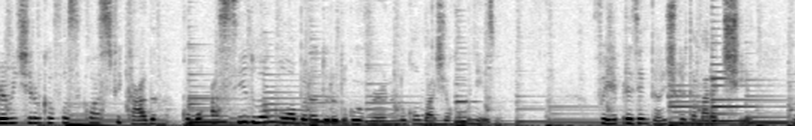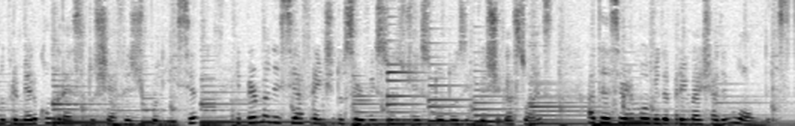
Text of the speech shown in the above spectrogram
permitiram que eu fosse classificada como assídua colaboradora do governo no combate ao comunismo. Fui representante do Itamaraty no primeiro Congresso dos Chefes de Polícia e permaneci à frente dos serviços de estudos e investigações até ser removida para a embaixada em Londres,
